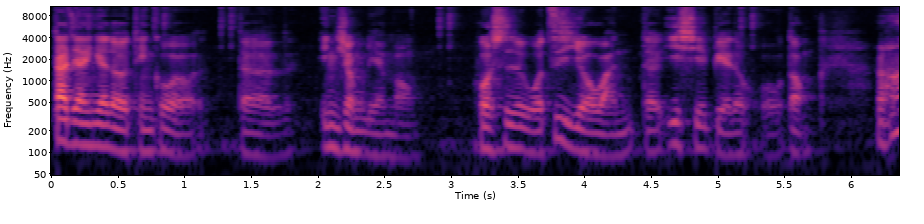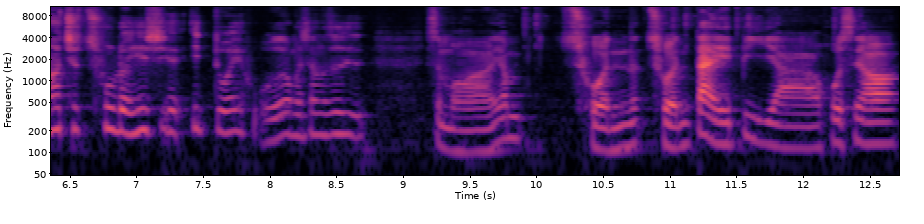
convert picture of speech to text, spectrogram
大家应该都有听过的。英雄联盟，或是我自己有玩的一些别的活动，然后就出了一些一堆活动，像是什么啊，要存存代币啊，或是要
